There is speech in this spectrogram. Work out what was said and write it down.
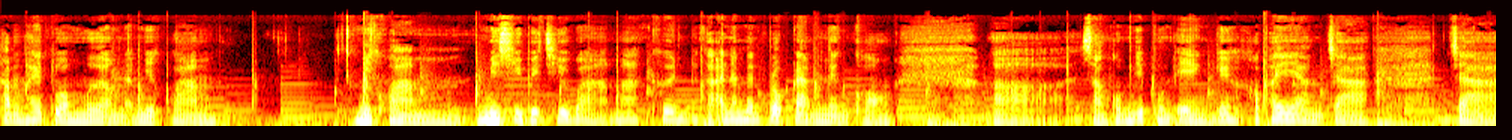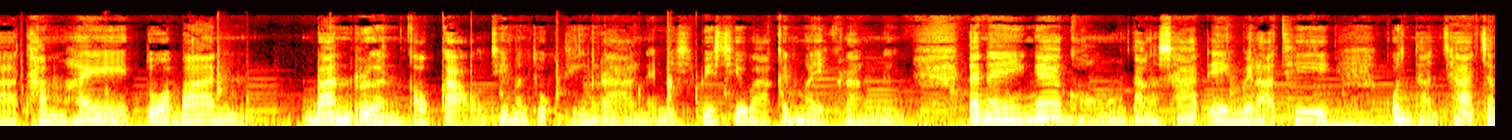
ทำให้ตัวเมืองเนี่ยมีความมีความมีชีวิตชีวามากขึ้นนะคะ อันนั้นเป็นโปรแกรมหนึ่งของอสังคมญี่ปุ่นเองที่เขาพยายามจะจะทำให้ตัวบ้าน บ้านเรือนเก่าๆที่มันถูกทิ้งร้างเนี่ยมีชีวิตชีวาขึ้นมาอีกครั้งหนึ่ง แต่ในแง่ของต่างชาติเองเวลาที่คนต่างชาติจะ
